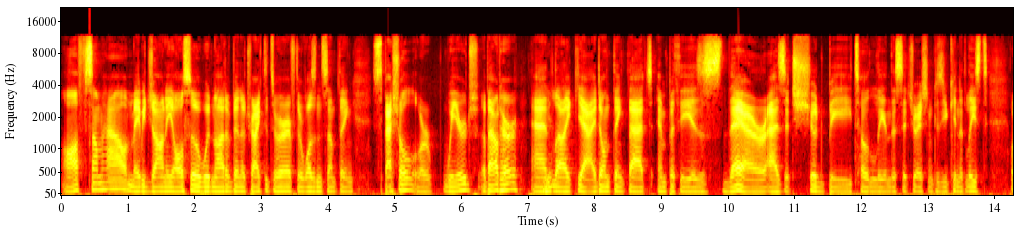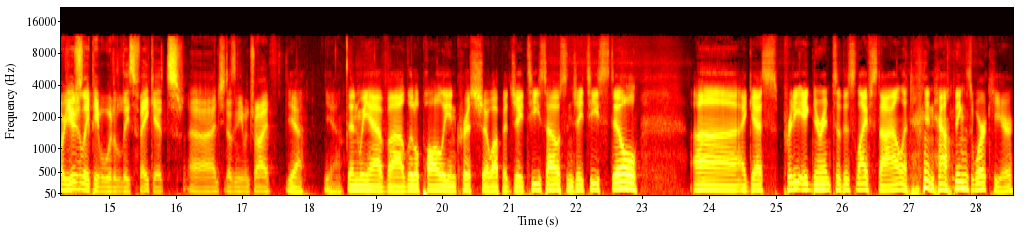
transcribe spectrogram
off somehow. And Maybe Johnny also would not have been attracted to her if there wasn't something special or weird about her. And like, yeah, I don't think that empathy is there as it should be totally in this situation because you can at least, or usually people would at least fake it, uh, and she doesn't even try. Yeah, yeah. Then we have uh, little Paulie and Chris show up at JT's house, and JT's still, uh, I guess, pretty ignorant to this lifestyle and, and how things work here.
